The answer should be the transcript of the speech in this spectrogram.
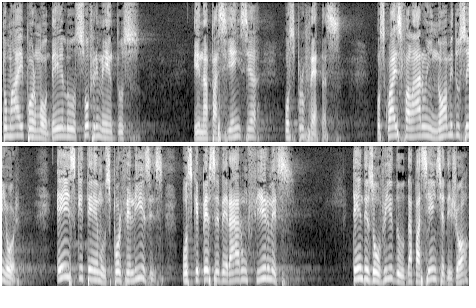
tomai por modelo os sofrimentos e na paciência os profetas, os quais falaram em nome do Senhor. Eis que temos por felizes os que perseveraram firmes. Tendes ouvido da paciência de Jó?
